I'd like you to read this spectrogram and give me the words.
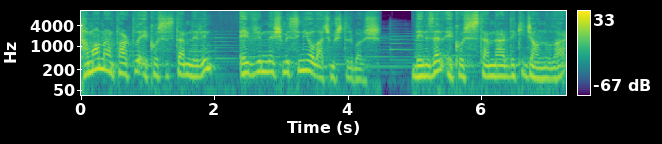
tamamen farklı ekosistemlerin evrimleşmesini yol açmıştır Barış. Denizel ekosistemlerdeki canlılar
